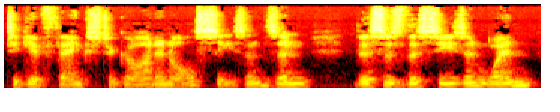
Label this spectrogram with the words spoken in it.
to give thanks to God in all seasons. And this is the season when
